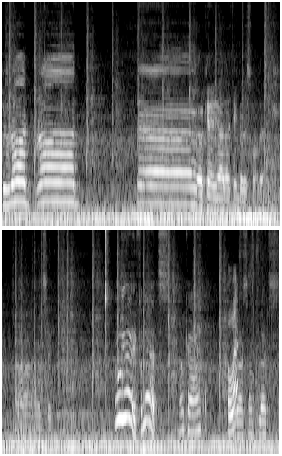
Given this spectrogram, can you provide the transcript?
Just run! Run! No! Okay, yeah, I think there is fall damage. Uh, let's see. Oh yay, fillets! Okay. Got some fillets.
